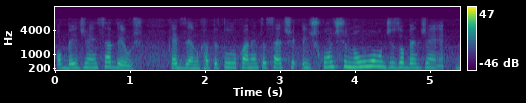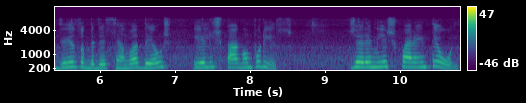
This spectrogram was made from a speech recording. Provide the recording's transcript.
obediência a Deus. Quer dizer, no capítulo 47, eles continuam desobede desobedecendo a Deus e eles pagam por isso. Jeremias 48.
